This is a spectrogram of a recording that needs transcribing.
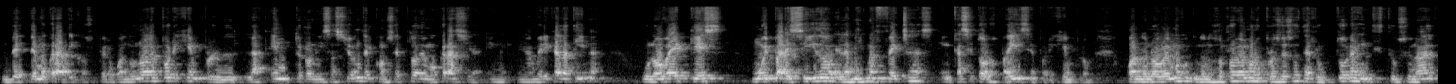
democráticos. Pero cuando uno ve, por ejemplo, la entronización del concepto de democracia en, América Latina, uno ve que es muy parecido en las mismas fechas en casi todos los países, por ejemplo. Cuando, nos vemos, nosotros vemos los procesos de ruptura institucional,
